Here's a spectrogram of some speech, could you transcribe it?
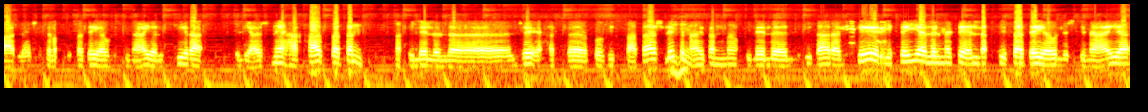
بعد الهشاشات الاقتصاديه والاجتماعيه الكثيرة اللي عشناها خاصة من خلال جائحة كوفيد 19 لكن أيضا من خلال الإدارة الكارثية للمسائل الاقتصادية والاجتماعية آه،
